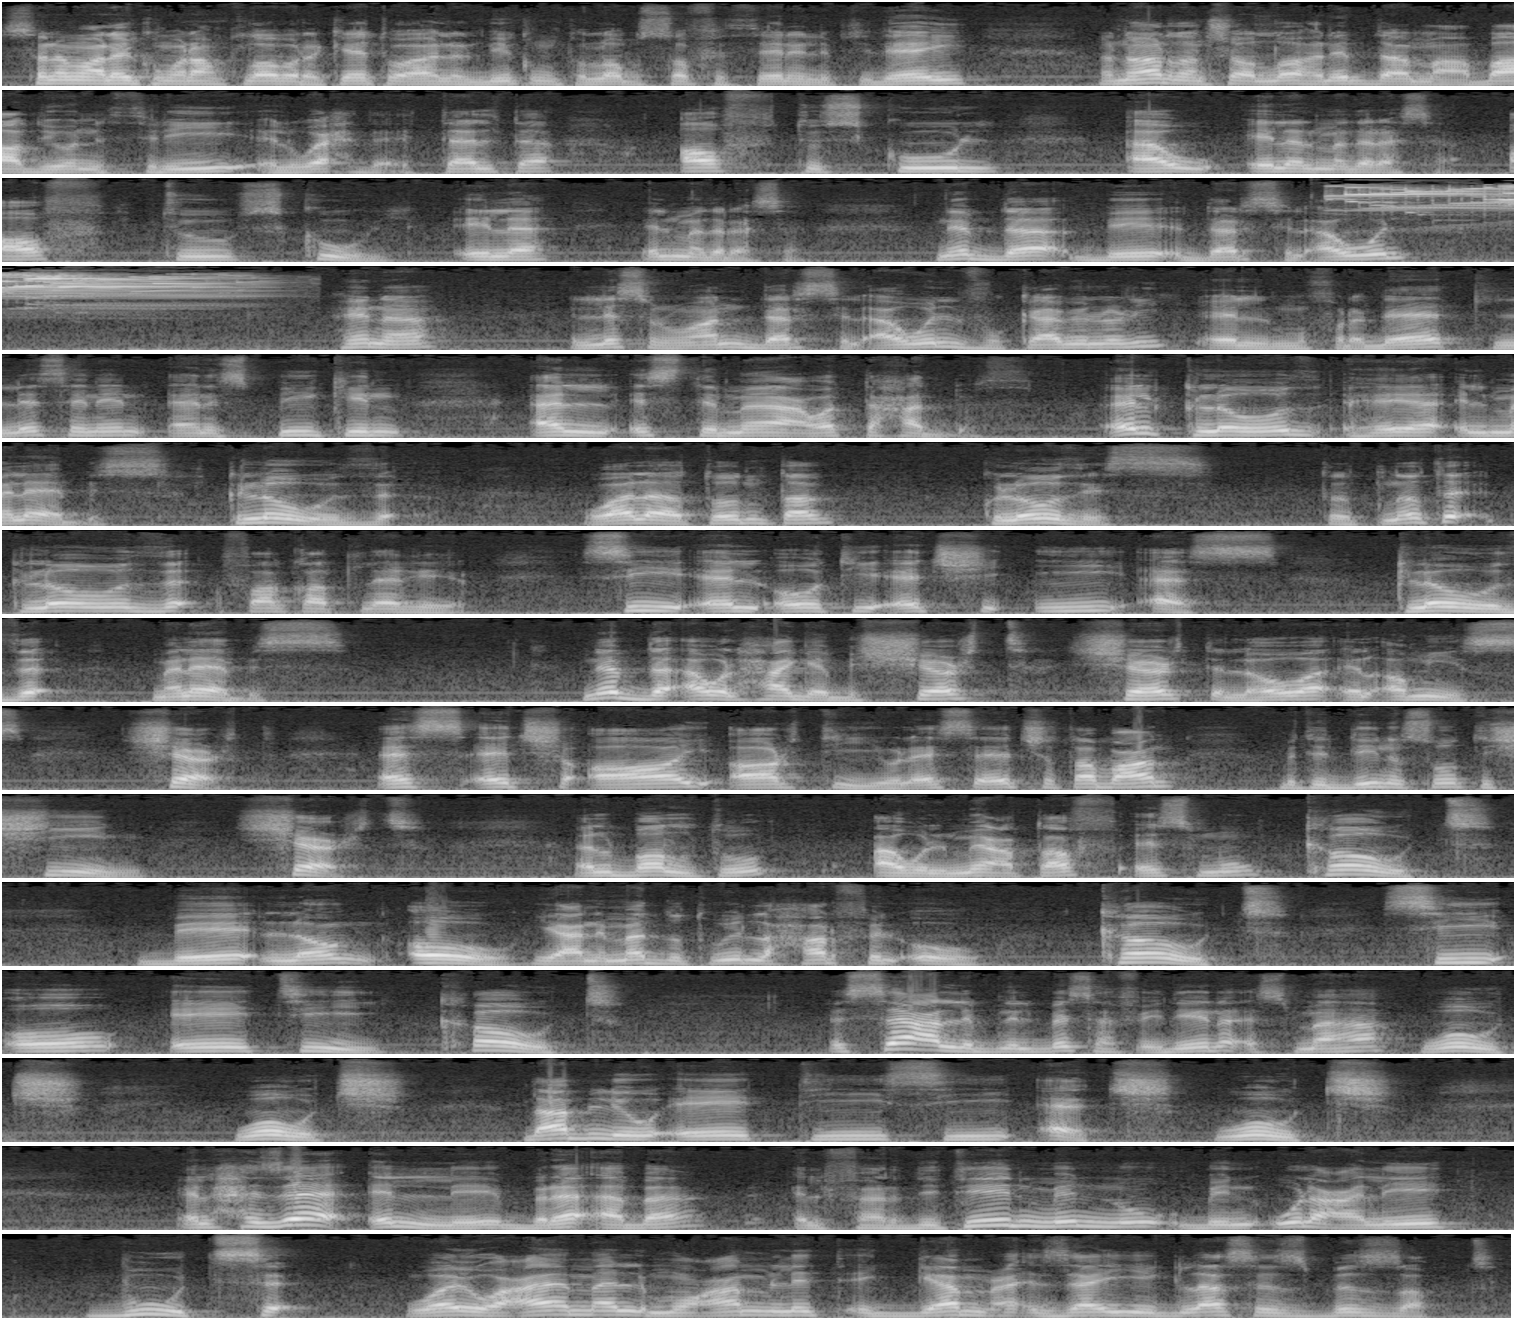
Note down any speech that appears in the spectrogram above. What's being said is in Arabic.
السلام عليكم ورحمة الله وبركاته. أهلا بكم طلاب الصف الثاني الابتدائي. النهاردة إن شاء الله هنبدأ مع بعض unit 3 الوحدة الثالثة off to school أو إلى المدرسة. off to school إلى المدرسة. نبدأ بالدرس الأول. هنا ال lesson 1 الدرس الأول vocabulary المفردات listening and speaking الاستماع والتحدث. ال clothes هي الملابس. clothes ولا تنطق. clothes تتنطق clothes فقط لا غير. C L O T H E S. clothes ملابس. نبدأ أول حاجة بال shirt shirt اللي هو القميص. shirt S H I R T. وال S H طبعا بتديني صوت الشين. shirt البلطو أو المعطف اسمه coat. ب long o يعني مد طويل لحرف ال o coat. C O A T. coat. الساعة اللي بنلبسها في إيدينا اسمها watch watch W A T C H. watch الحذاء اللي برقبة الفردتين منه بنقول عليه boots ويعامل معاملة الجمع زي glasses بالظبط.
